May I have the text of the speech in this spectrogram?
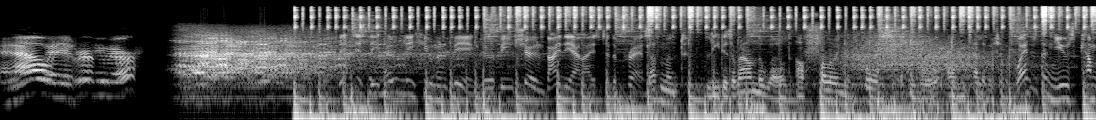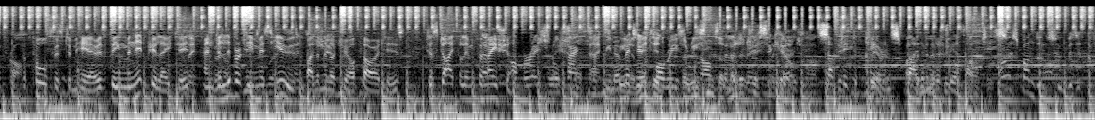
And now in his rearview mirror. This is the only human being to have been shown by the Allies to the press. Government leaders around the world are following the course of the war on television. Where does the news come from? The poll system here is being manipulated and deliberately misused by the military authorities to stifle information. Operational facts have been omitted for reasons of military security. Subject to clearance by the military authorities. Correspondents who visit the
